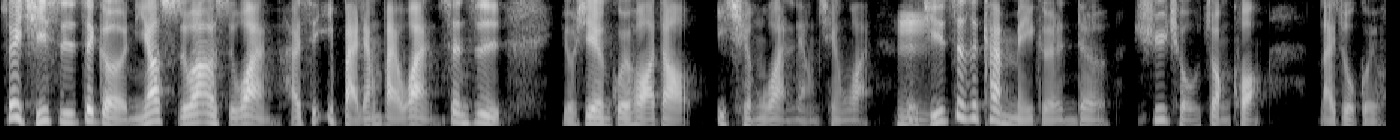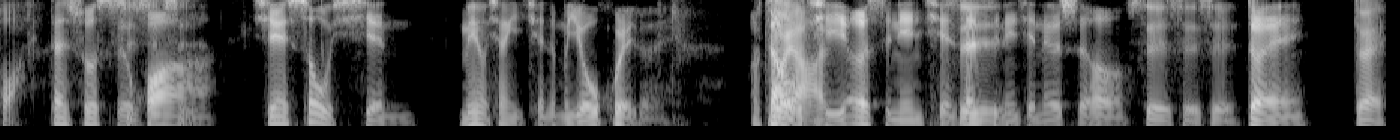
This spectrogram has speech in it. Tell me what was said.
所以其实这个你要十万、二十万，还是一百、两百万，甚至有些人规划到一千万、两千万，对，嗯，其实这是看每个人的需求状况来做规划。但说实话，是是是现在寿险没有像以前这么优惠了。早期二十年前、三十年前那个时候，是是是，对对。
